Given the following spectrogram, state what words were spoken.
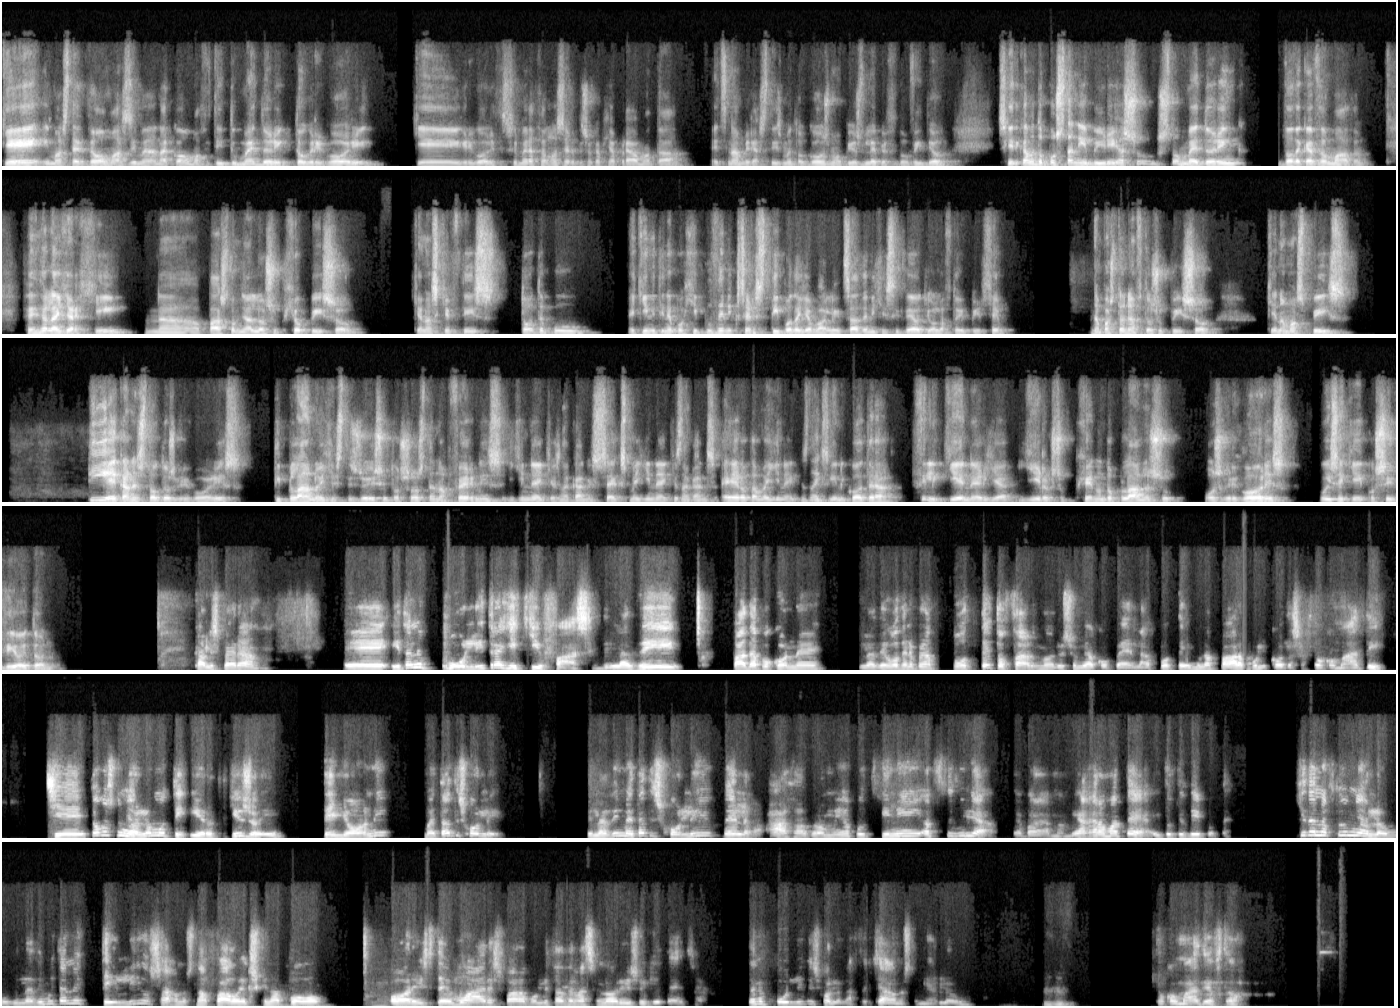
Και είμαστε εδώ μαζί με έναν ακόμα μαθητή του mentoring, τον Γρηγόρη. Και Γρηγόρη, σήμερα θέλω να σε ρωτήσω κάποια πράγματα, έτσι να μοιραστείς με τον κόσμο ο οποίος βλέπει αυτό το βίντεο, σχετικά με το πώς ήταν η εμπειρία σου στο mentoring 12 εβδομάδων. Θα ήθελα για αρχή να πας στο μυαλό σου πιο πίσω και να σκεφτείς τότε που εκείνη την εποχή που δεν ήξερες τίποτα για βαλίτσα, δεν είχες ιδέα ότι όλο αυτό υπήρχε, να πας στον εαυτό σου πίσω και να μας πεις τι έκανες τότε ως Γρηγόρης, τι πλάνο είχες στη ζωή σου, τόσο ώστε να φέρνεις γυναίκες, να κάνεις σεξ με γυναίκες, να κάνεις έρωτα με γυναίκες, να έχεις γενικότερα θηλυκή ενέργεια γύρω σου. Ποιο ήταν το πλάνο σου ως Γρηγόρης, που είσαι και 22 ετών; Καλησπέρα. Ε, ήταν πολύ τραγική φάση. Δηλαδή, πάντα από κονέ. Δηλαδή, εγώ δεν έπαιρνα ποτέ το θάρρος να γνωρίσω μια κοπέλα. Ποτέ ήμουν πάρα πολύ κοντά σε αυτό το κομμάτι. Και το έχω στο μυαλό μου ότι η ερωτική ζωή τελειώνει μετά τη σχολή. Δηλαδή, μετά τη σχολή έλεγα, Α, θα βρω μία από τη κοινή αυτή τη δουλειά. Για παράδειγμα, μία γραμματέα ή το οτιδήποτε. Και ήταν αυτό το μυαλό μου. Δηλαδή, μου ήταν τελείως άγνωστο να πάω έξω και να πω, Ορίστε, μου άρεσε πάρα πολύ, θα ήθελα να σε γνωρίσω και τέτοια. Ήταν πολύ δύσκολο να αυτό και άγνωστο στο μυαλό μου. Το κομμάτι αυτό.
